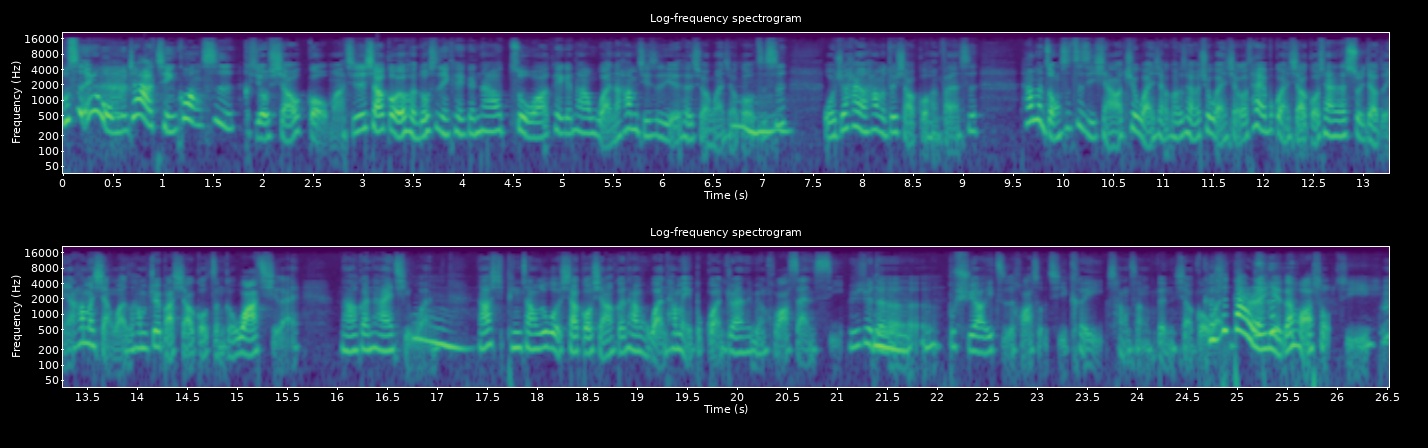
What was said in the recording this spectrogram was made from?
不是，因为我们家的情况是有小狗嘛，其实小狗有很多事情可以跟它做啊，可以跟它玩啊。他们其实也很喜欢玩小狗，只是我觉得还有他们对小狗很烦的是，他们总是自己想要去玩小狗，想要去玩小狗，他也不管小狗现在在睡觉怎样，他们想玩的时候，他们就会把小狗整个挖起来，然后跟他一起玩。嗯然后平常如果小狗想要跟他们玩，他们也不管，就在那边划三 C。我就觉得、不需要一直划手机，可以常常跟小狗玩。可是大人也在划手机，嗯，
